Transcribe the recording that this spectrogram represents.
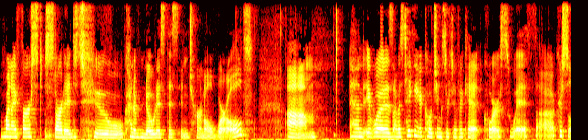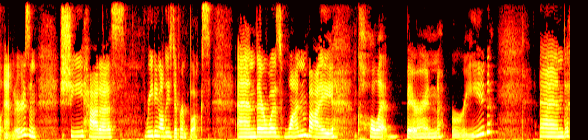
when I first started to kind of notice this internal world. Um, and it was, I was taking a coaching certificate course with uh, Crystal Anders, and she had us reading all these different books. And there was one by Colette Baron Reid. And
